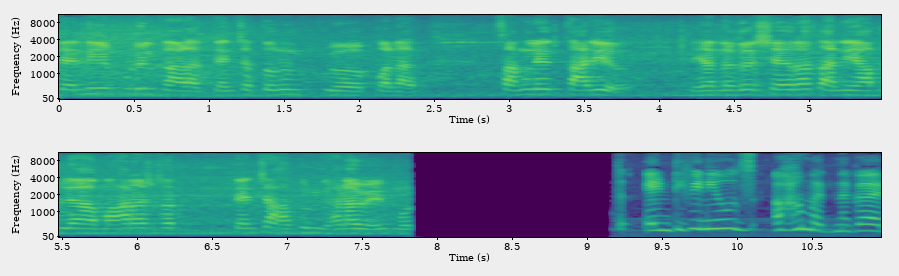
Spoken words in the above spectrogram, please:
त्यांनी पुढील काळात त्यांच्या तरुणपणात चांगले कार्य ह्या नगर शहरात आणि आपल्या महाराष्ट्रात त्यांच्या हातून घडावे N T V news Ahmednagar.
